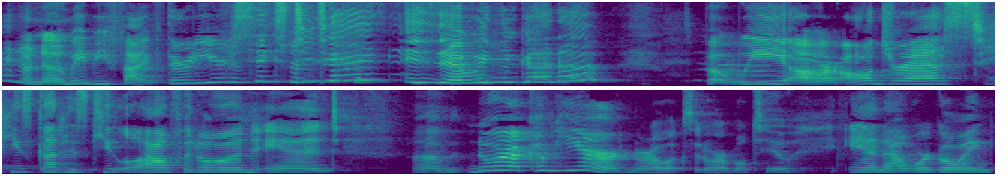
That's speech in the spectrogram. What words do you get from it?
I don't know, maybe 5.30 or 6 today? Is that when you got up? But we are all dressed. He's got his cute little outfit on and um, Nora, come here. Nora looks adorable too. And uh, we're going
